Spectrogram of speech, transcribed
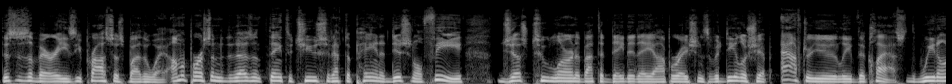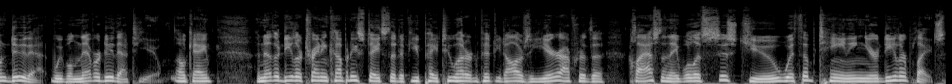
This is a very easy process, by the way. I'm a person that doesn't think that you should have to pay an additional fee just to learn about the day to day operations of a dealership after you leave the class. We don't do that. We will never do that to you. Okay. Another dealer training company states that if you pay $250 a year after the class, then they will assist you with obtaining your dealer plates.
